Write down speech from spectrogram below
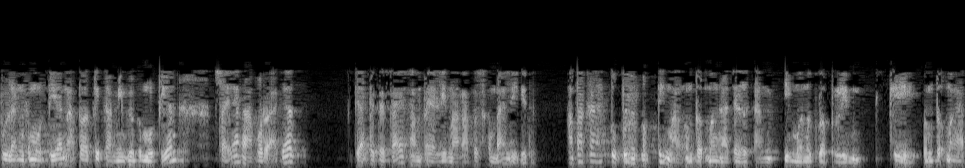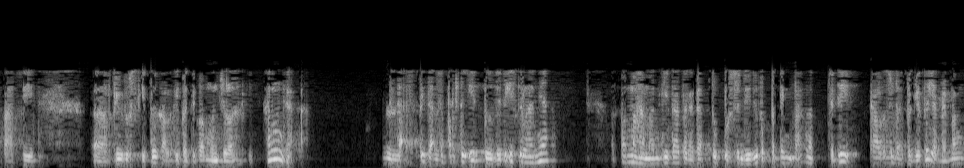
bulan kemudian atau tiga minggu kemudian saya ngapur aja diabetes saya sampai 500 kembali gitu. Apakah tubuh optimal untuk menghasilkan imunoglobulin G untuk mengatasi eh, virus itu kalau tiba-tiba muncul lagi? Kan enggak. Tidak, tidak seperti itu. Jadi istilahnya pemahaman kita terhadap tubuh sendiri itu penting banget. Jadi kalau sudah begitu ya memang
